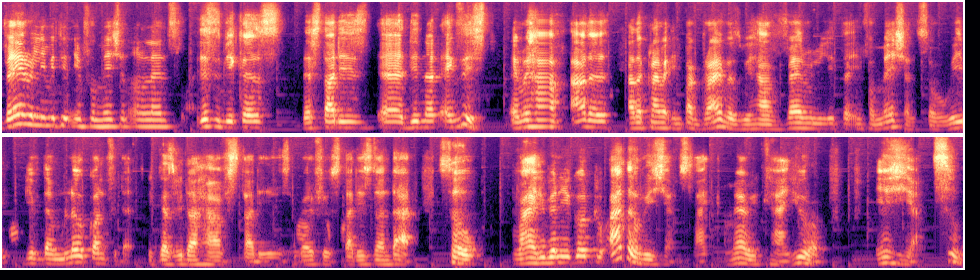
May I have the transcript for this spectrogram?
very limited information on landslides. This is because the studies uh, did not exist. And we have other other climate impact drivers. We have very little information, so we give them low confidence because we don't have studies, very few studies on that. So while when you go to other regions like America, Europe, Asia, so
